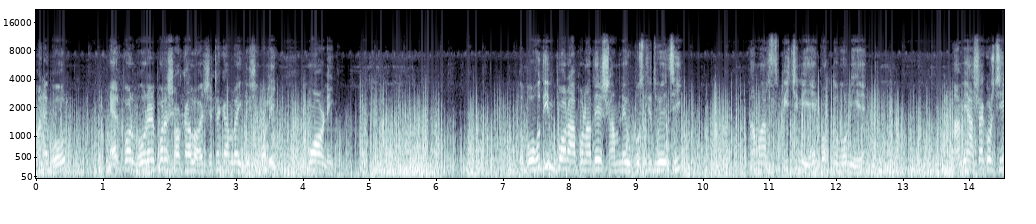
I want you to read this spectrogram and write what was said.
মানে ভোর। এরপর ভোরের পরে সকাল হয়, সেটাকে আমরা ইংলিশে বলি মর্নিং বহুদিন পর আপনাদের সামনে উপস্থিত হয়েছি আমার স্পিচ নিয়ে, বক্তব্য নিয়ে। আমি আশা করছি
